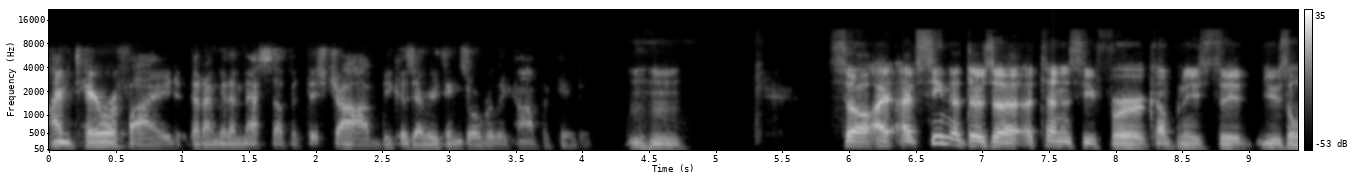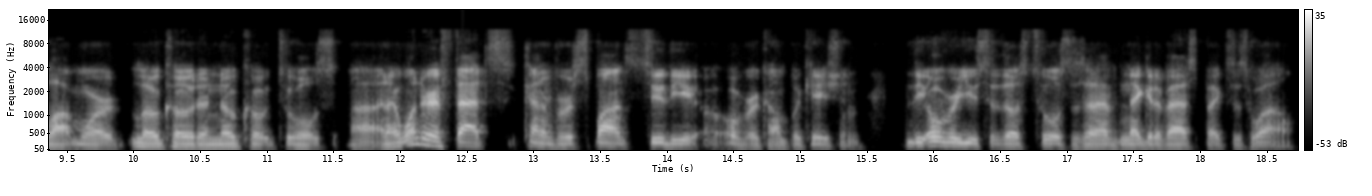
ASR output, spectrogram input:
i'm terrified that i'm going to mess up at this job because everything's overly complicated mm-hmm. So I, have seen that there's a, a, tendency for companies to use a lot more low code and no code tools. Uh, and I wonder if that's kind of a response to the overcomplication. The overuse of those tools does that have negative aspects as well?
